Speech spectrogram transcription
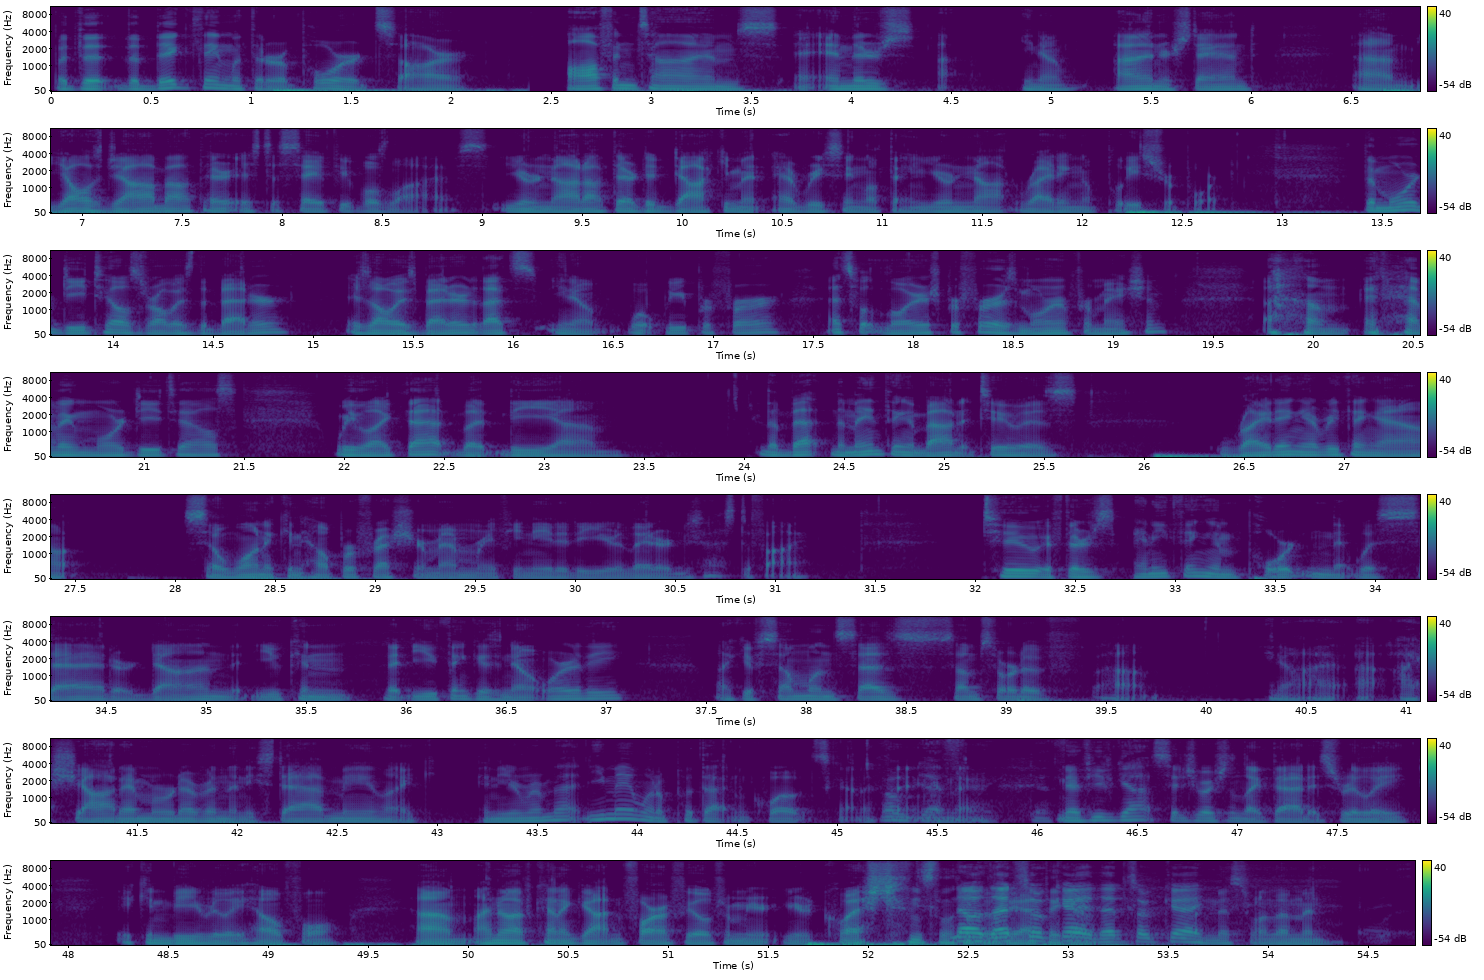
But the the big thing with the reports are oftentimes and there's uh, you know i understand um, y'all's job out there is to save people's lives. You're not out there to document every single thing. You're not writing a police report. The more details are always the better is always better. That's you know what we prefer. That's what lawyers prefer is more information. Um, and having more details we like that. But the um, the be- the main thing about it too is writing everything out. So one it can help refresh your memory if you need it a year later to testify. Two if there's anything important that was said or done that you can that you think is noteworthy like if someone says some sort of um, you know I, I, I shot him or whatever and then he stabbed me like and you remember that you may want to put that in quotes kind of Oh, thing in definitely, there definitely. you know, if you've got situations like that it's really it can be really helpful um, i know i've kind of gotten far afield from your, your questions No, that's okay. I- That's okay. I missed one of them and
